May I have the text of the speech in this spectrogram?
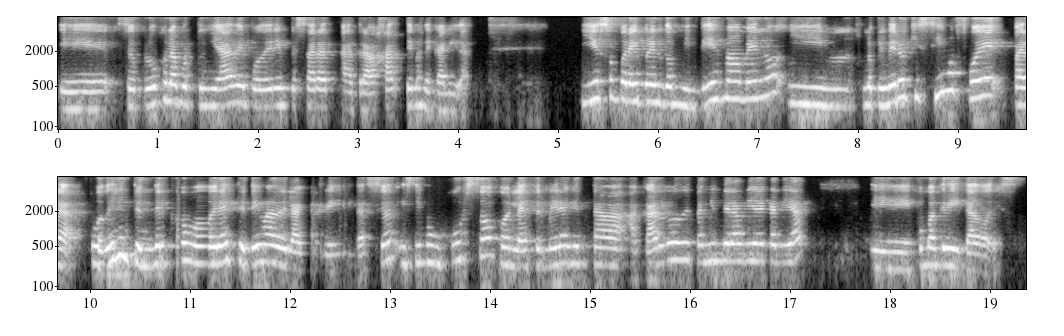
eh, se produjo la oportunidad de poder empezar a, trabajar temas de calidad. Y eso por ahí por el 2010 más o menos, y mm, lo primero que hicimos fue para poder entender cómo era este tema de la acreditación, hicimos un curso con la enfermera que estaba a cargo de, también de la vía de calidad eh, como acreditadores.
